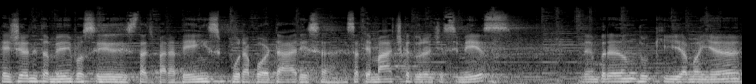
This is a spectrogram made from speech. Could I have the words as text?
Regiane, também você está de parabéns por abordar essa, essa temática durante esse mês. Lembrando que amanhã,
